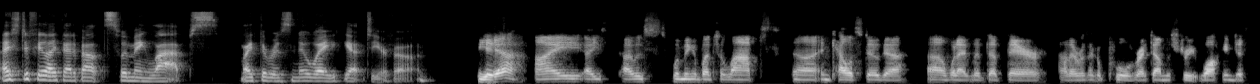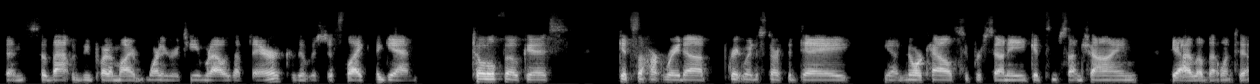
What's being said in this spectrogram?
I used to feel like that about swimming laps. Like there was no way you could get to your phone. Yeah, I I, I was swimming a bunch of laps uh, in Calistoga uh, when I lived up there. Uh, there was like a pool right down the street, walking distance. So that would be part of my morning routine when I was up there because it was just like again, total focus, gets the heart rate up. Great way to start the day. You know, NorCal, super sunny, get some sunshine. Yeah, I love that one too.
